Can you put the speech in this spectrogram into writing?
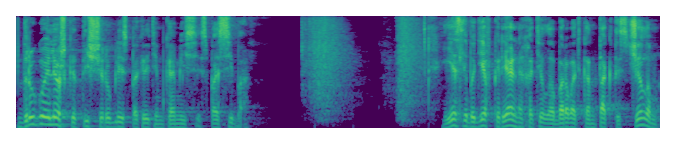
Другой Лешка, тысяча рублей с покрытием комиссии. Спасибо. Если бы девка реально хотела оборвать контакты с челом,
